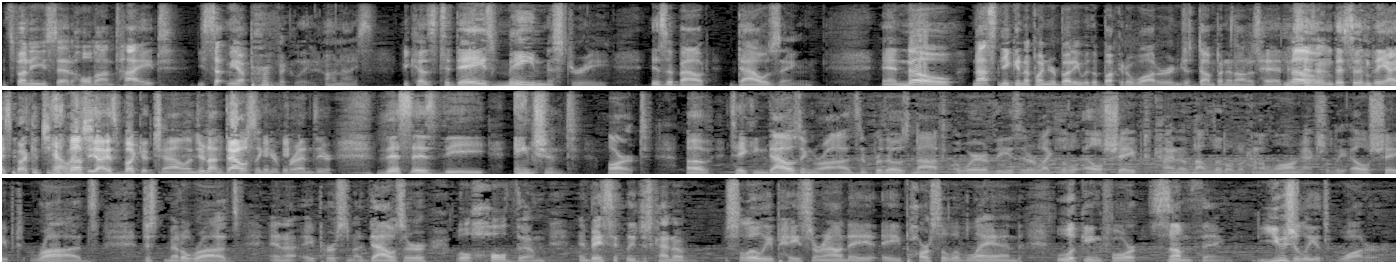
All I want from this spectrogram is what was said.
It's funny you said hold on tight. You set me up perfectly Oh, nice. because today's main mystery is about dowsing. And no, not sneaking up on your buddy with a bucket of water and just dumping it on his head. This no, isn't this isn't the ice bucket is not the ice bucket challenge. You're not dousing your friends here. This is the ancient art of taking dowsing rods, and for those not aware of these, they're like little L-shaped, kind of not little, but kind of long, actually, L-shaped rods, just metal rods, and a, a person, a dowser, will hold them and basically just kind of slowly pace around a, a parcel of land looking for something. Usually it's water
